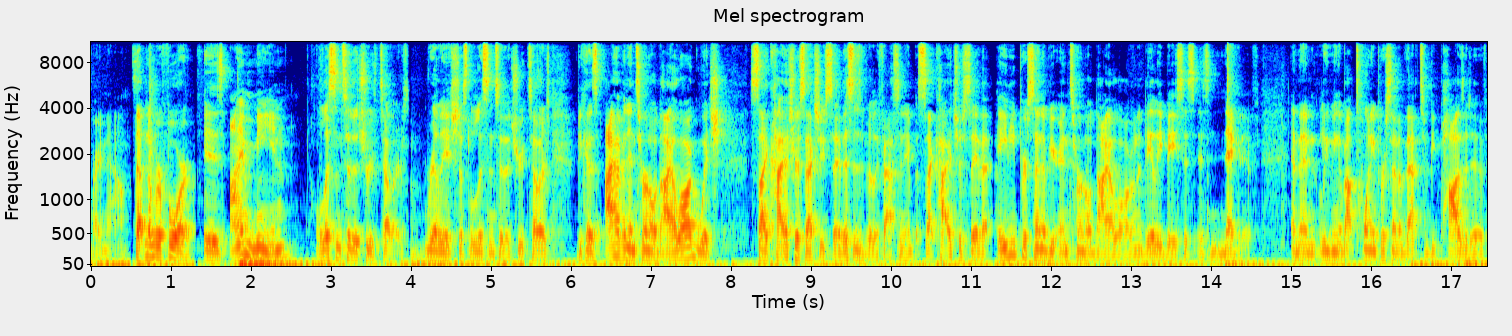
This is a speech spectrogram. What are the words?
right now. Step number four is I'm mean. Listen to the truth tellers. Really, it's just listen to the truth tellers because I have an internal dialogue which psychiatrists actually say this is really fascinating, but psychiatrists say that 80% of your internal dialogue on a daily basis is negative, and then leaving about 20% of that to be positive,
